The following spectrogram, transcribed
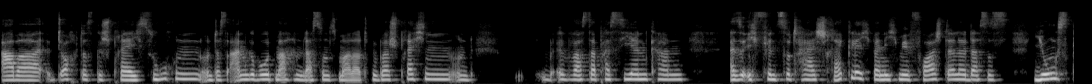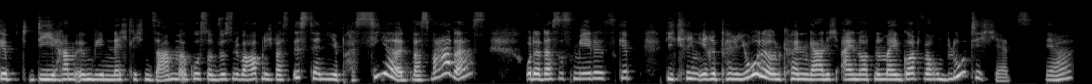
aber doch das Gespräch suchen und das Angebot machen, lass uns mal darüber sprechen und äh, was da passieren kann. Also ich finde es total schrecklich, wenn ich mir vorstelle, dass es Jungs gibt, die haben irgendwie einen nächtlichen Samenerguss und wissen überhaupt nicht, was ist denn hier passiert? Was war das? Oder dass es Mädels gibt, die kriegen ihre Periode und können gar nicht einordnen, mein Gott, warum blute ich jetzt? Ja.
